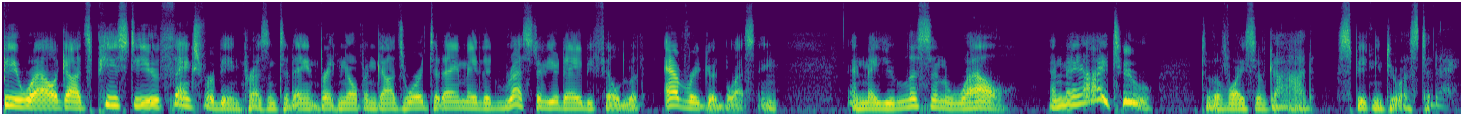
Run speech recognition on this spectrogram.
be well. God's peace to you. Thanks for being present today and breaking open God's word today. May the rest of your day be filled with every good blessing. And may you listen well and may I too to the voice of God speaking to us today.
